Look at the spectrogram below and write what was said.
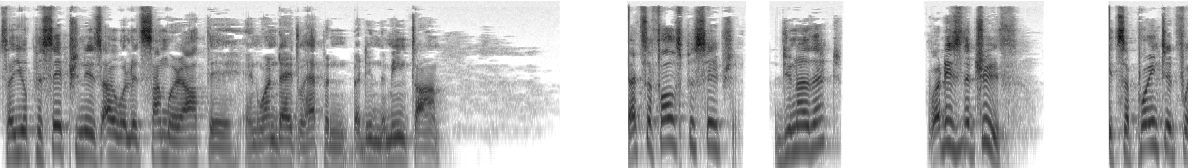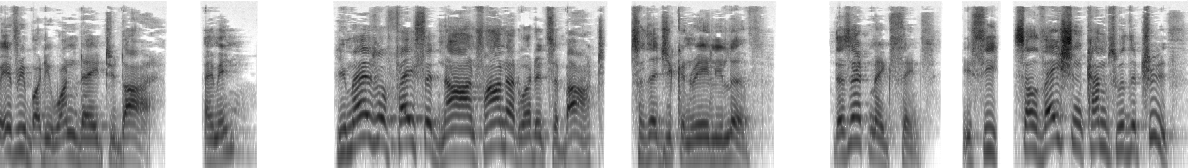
So your perception is, oh, well, it's somewhere out there and one day it'll happen, but in the meantime, that's a false perception. Do you know that? What is the truth? It's appointed for everybody one day to die. Amen? You may as well face it now and find out what it's about so that you can really live. Does that make sense? You see, salvation comes with the truth.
